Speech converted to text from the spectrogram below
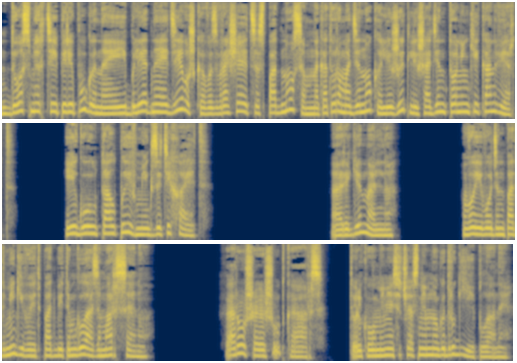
До смерти перепуганная и бледная девушка возвращается с подносом, на котором одиноко лежит лишь один тоненький конверт. И гул толпы вмиг затихает. «Оригинально», — Воеводин подмигивает подбитым глазом Арсену. «Хорошая шутка, Арс. Только у меня сейчас немного другие планы.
